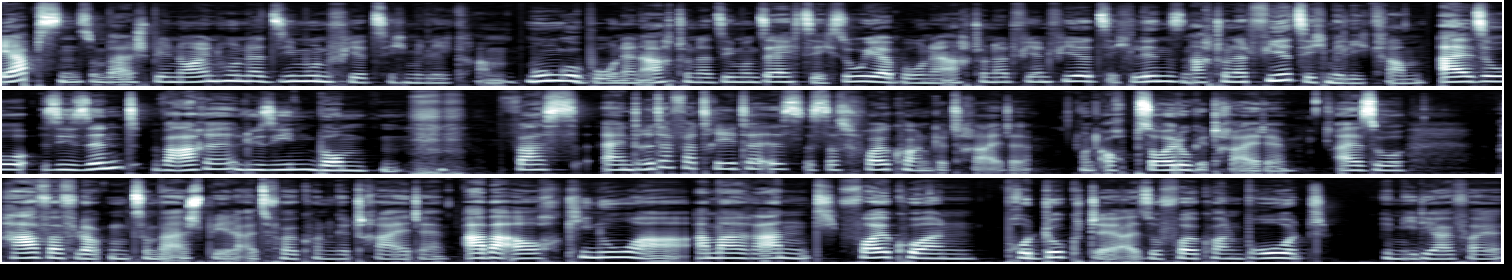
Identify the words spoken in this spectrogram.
Erbsen zum Beispiel 947 Milligramm, Mungobohnen 867, Sojabohne 844, Linsen 840 Milligramm. Also sie sind wahre Lysinbomben. Was ein dritter Vertreter ist, ist das Vollkorngetreide und auch Pseudogetreide. Also Haferflocken zum Beispiel als Vollkorngetreide, aber auch Quinoa, Amaranth, Vollkornprodukte, also Vollkornbrot im Idealfall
